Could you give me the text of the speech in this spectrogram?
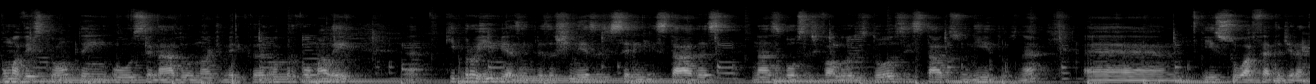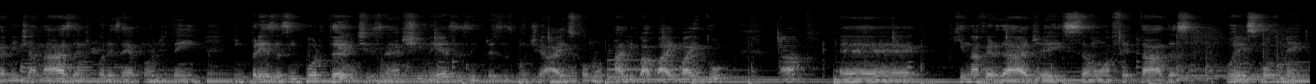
uma vez que ontem o Senado norte-americano aprovou uma lei né, que proíbe as empresas chinesas de serem listadas nas bolsas de valores dos Estados Unidos. Né? É, isso afeta diretamente a Nasdaq, por exemplo, onde tem empresas importantes né, chinesas, empresas mundiais como Alibaba e Baidu, tá? é, que na verdade aí são afetadas por esse movimento.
